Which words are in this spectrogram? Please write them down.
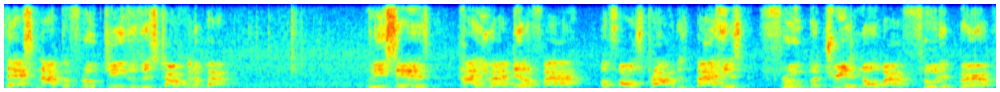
That's not the fruit Jesus is talking about. When he says, how you identify a false prophet is by his fruit. A tree is known by the fruit it bears.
